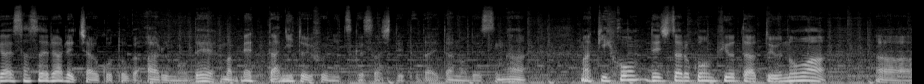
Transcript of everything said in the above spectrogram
えさせられちゃうことがあるので、まあ、めったにというふうにつけさせていただいたのですが、まあ、基本デジタルコンピューターというのはあ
